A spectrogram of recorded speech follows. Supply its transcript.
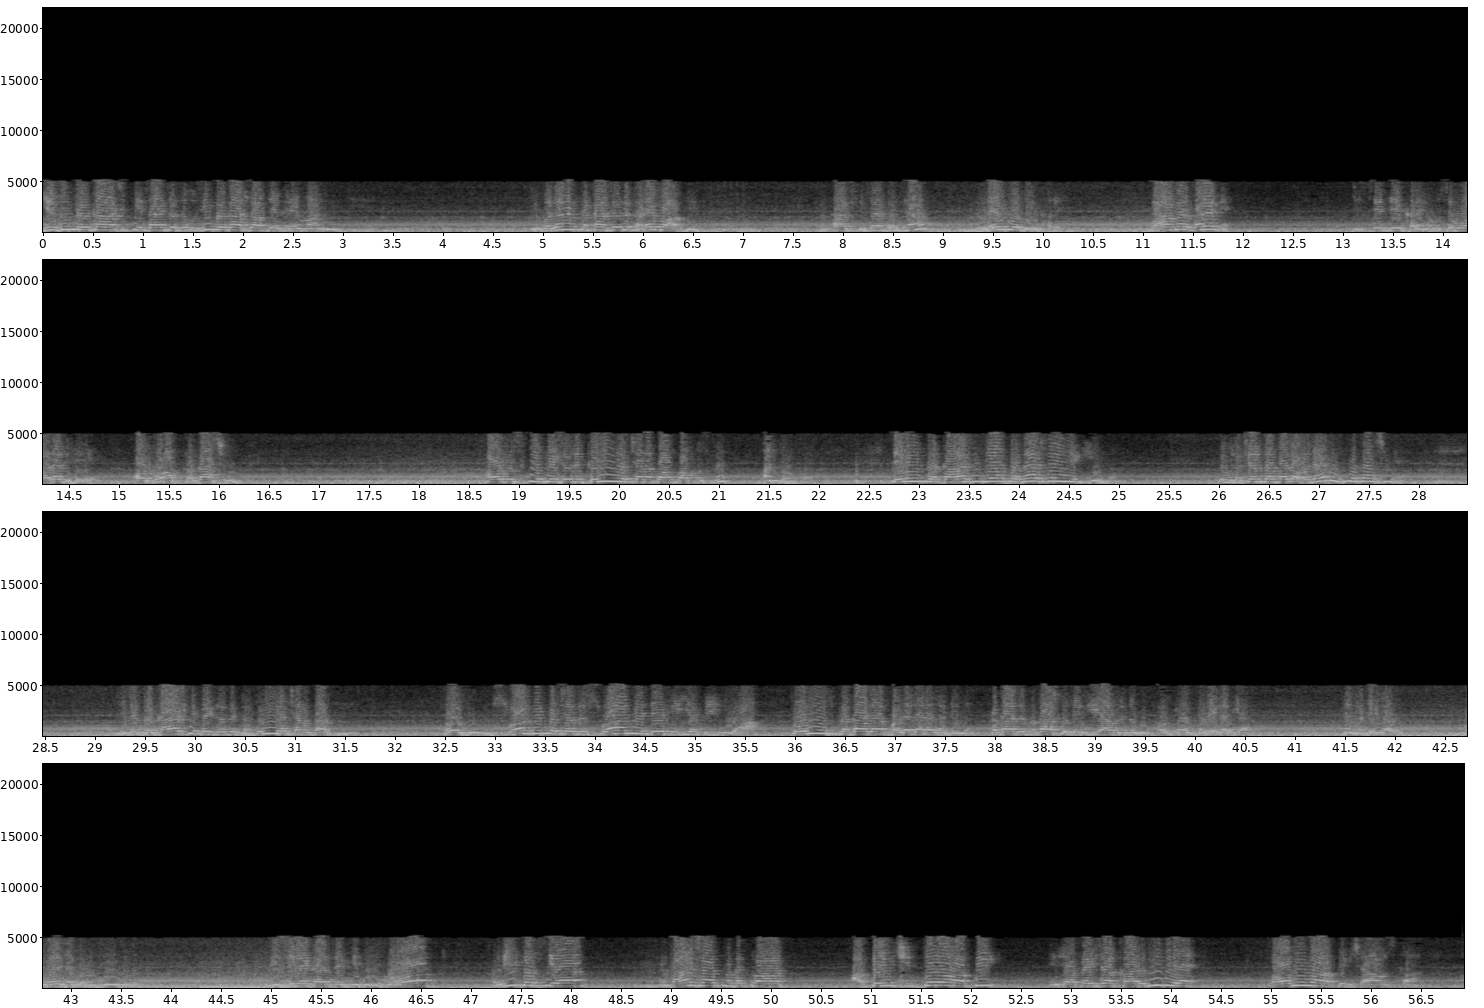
जिस प्रकाश की सहायता से उसी प्रकाश को आप देख रहे हैं, मान लीजिए। ये वज़न प्रकाश से घड़े को आप देख रहे हैं। प्रकाश की सहायता से घड़े को देख रहे हैं। वहाँ पर फ़र्क है। जिससे देख रहे हैं उसे वो अलग है और वो अप्रकाश रूप है। और उसकी अपेक्षा से कई लक्षणताओं का हम उसमें अनुभव करते हैं। लेकिन प्रकाश से आप प्रकाश नहीं देखिएगा तो लक्षणता पैदा हो जाए उस प्रकाश में। जैसे प्रकाश की अपेक्षा से घटनी लक्षणता थी। और स्व की अपेक्षा से स्व में देख लिया पी गया तो भी उस प्रकाश बढ़ेगा ना घटेगा। प्रकाश से प्रकाश को देख लिया आपने तो बढ़ेगा क्या? न घटेगा। वो वैसा करो इसीलिए कहते हैं। कि देखो प्रदीप प्रकाशात्मक अपेक्षित अपनी अपेक्षा कर भी है तो अभी वह अपेक्षा उसका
